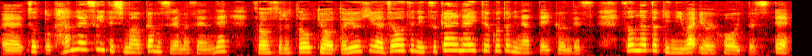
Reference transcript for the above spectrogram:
えー、ちょっと考えすぎてしまうかもしれませんね。そうすると今日という日が上手に使えないということになっていくんです。そんな時には良い方位として、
